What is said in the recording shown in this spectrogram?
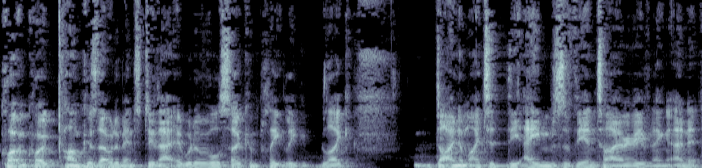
quote unquote punk as that would have been to do that it would have also completely like dynamited the aims of the entire evening. And it,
